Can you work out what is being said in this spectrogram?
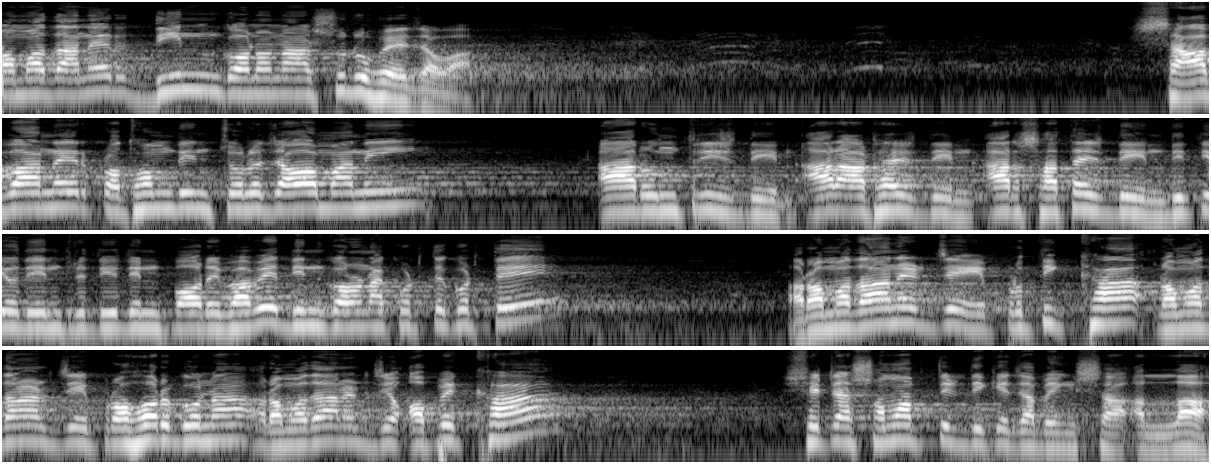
রমাদানের দিন গণনা শুরু হয়ে যাওয়া। শাবানের প্রথম দিন চলে যাওয়া মানে আর উনত্রিশ দিন, আর আঠাশ দিন, আর সাতাইশ দিন, দ্বিতীয় দিন, তৃতীয় দিন পর এভাবে দিন গণনা করতে করতে রমাদানের যে প্রতীক্ষা, রমাদানের যে প্রহর গোনা রমাদানের যে অপেক্ষা, সেটা সমাপ্তির দিকে যাবে ইনশা আল্লাহ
